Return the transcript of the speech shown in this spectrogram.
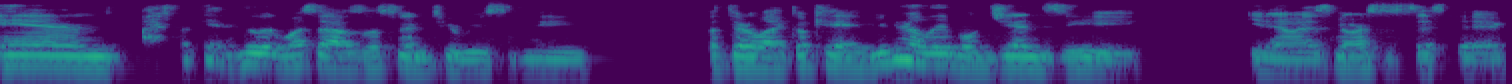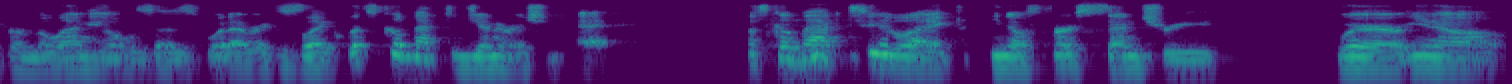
and I forget who it was that I was listening to recently, but they're like, okay, if you're going to label Gen Z, you know, as narcissistic or millennials as whatever, he's like, let's go back to Generation A. Let's go back to like, you know, first century where, you know,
